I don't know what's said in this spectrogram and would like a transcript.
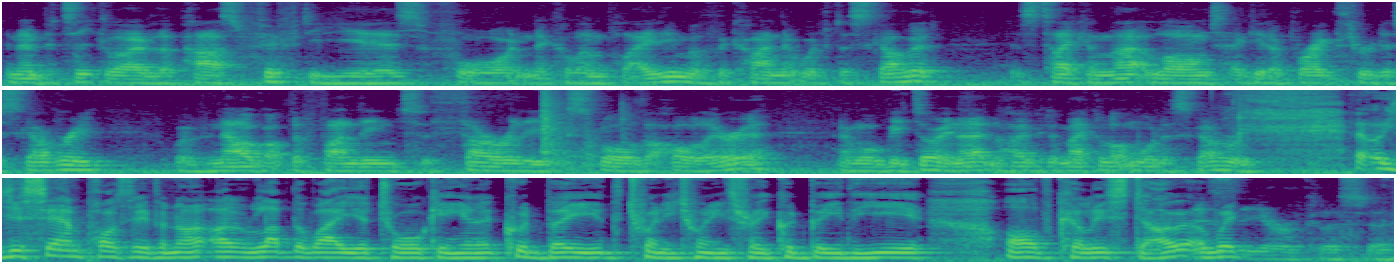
and in particular over the past 50 years for nickel and palladium of the kind that we've discovered. It's taken that long to get a breakthrough discovery. We've now got the funding to thoroughly explore the whole area, and we'll be doing that and hoping to make a lot more discoveries. Uh, you sound positive, and I, I, love the way you're talking. And it could be 2023 could be the year of Callisto. It's the year of Callisto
